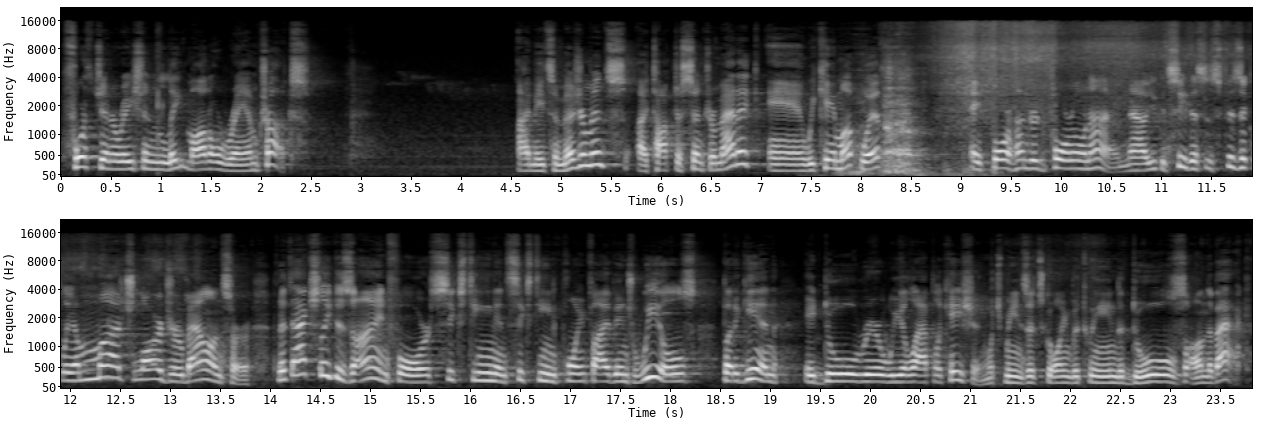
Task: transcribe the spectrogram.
fourth generation late model Ram trucks. I made some measurements. I talked to Centramatic, and we came up with a 400 409. Now you can see this is physically a much larger balancer, but it's actually designed for 16 and 16.5 inch wheels, but again, a dual rear wheel application, which means it's going between the duals on the back.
